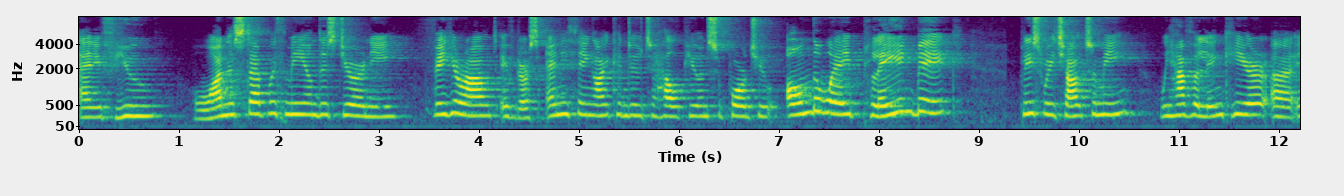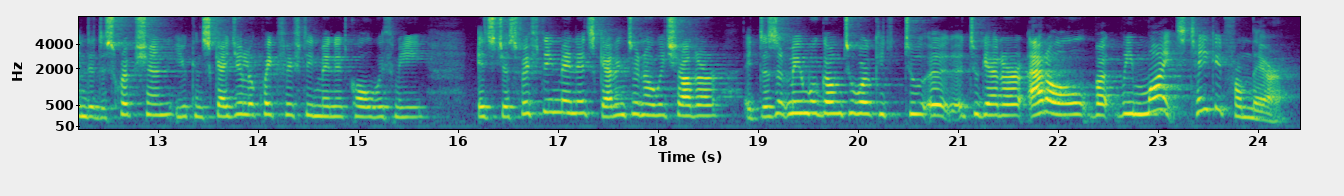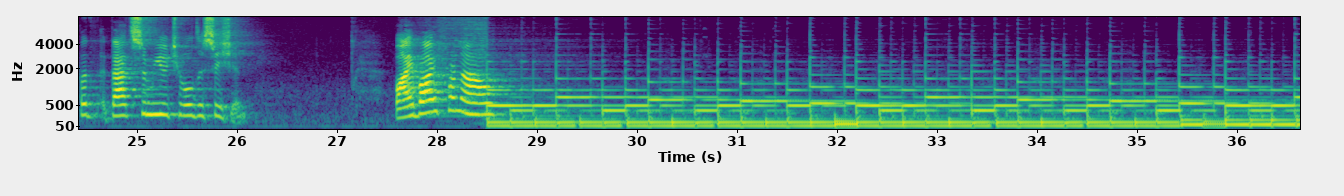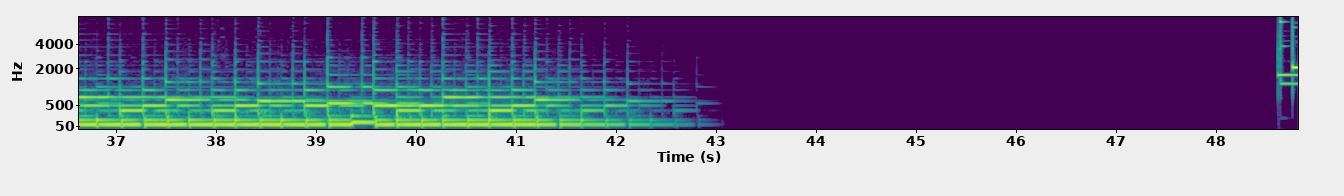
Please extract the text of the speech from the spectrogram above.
And if you to step with me on this journey, figure out if there's anything I can do to help you and support you on the way playing big, please reach out to me. We have a link here uh, in the description. You can schedule a quick 15 minute call with me. It's just 15 minutes getting to know each other. It doesn't mean we're going to work to, uh, together at all, but we might take it from there. But that's a mutual decision. Bye bye for now.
